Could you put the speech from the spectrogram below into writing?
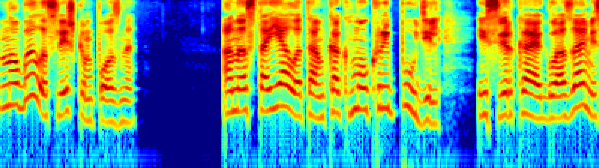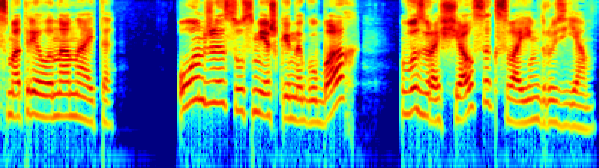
но было слишком поздно. Она стояла там, как мокрый пудель, и, сверкая глазами, смотрела на Найта. Он же, с усмешкой на губах, возвращался к своим друзьям.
